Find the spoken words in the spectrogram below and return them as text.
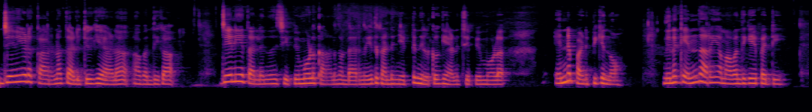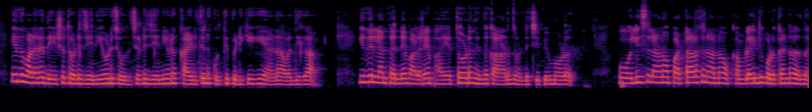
ജെനിയുടെ കരുണത്തടിക്കുകയാണ് അവന്തിക ജെനിയെ തല്ലുന്നത് ചിപ്പിമോൾ കാണുന്നുണ്ടായിരുന്നു. ഇത് കണ്ട് ഞെട്ടി നിൽക്കുകയാണ് ചിപ്പിമോൾ. എന്നെ പഠിപ്പിക്കുന്നോ? നിനക്ക് എന്തറിയാം അവന്തികയെ പറ്റി എന്ന് വളരെ ദേഷ്യത്തോടെ ജെനിയോട് ചോദിച്ചിട്ട് ജെനിയുടെ കഴുത്തിന് കുത്തിപ്പിടിക്കുകയാണ് അവന്തിക. ഇതെല്ലാം തന്നെ വളരെ ഭയത്തോടെ നിന്ന് കാണുന്നുണ്ട് ചിപ്പിമോൾ. പോലീസിലാണോ പട്ടാളത്തിനാണോ കംപ്ലൈന്റ് കൊടുക്കേണ്ടതെന്ന്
